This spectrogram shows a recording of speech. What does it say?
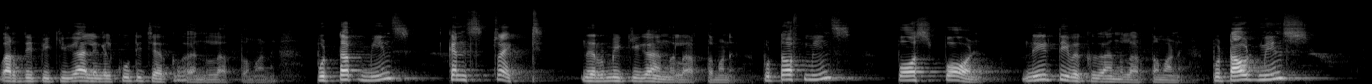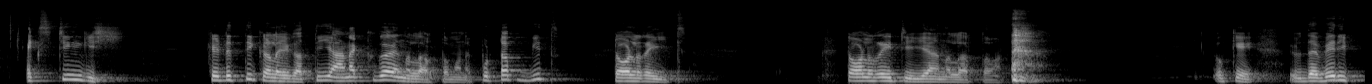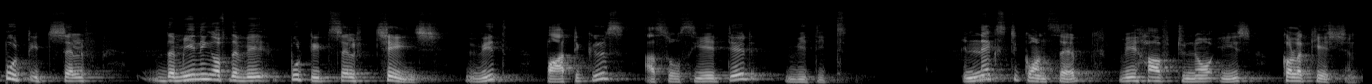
വർദ്ധിപ്പിക്കുക അല്ലെങ്കിൽ കൂട്ടിച്ചേർക്കുക എന്നുള്ള അർത്ഥമാണ്. പുട്ടപ്പ് മീൻസ് കൺസ്ട്രക്റ്റ് നിർമ്മിക്കുക എന്നുള്ള അർത്ഥമാണ്. പുട്ട് ഓഫ് മീൻസ് പോസ്റ്റ്പോൺ നീട്ടിവെക്കുക എന്നുള്ള അർത്ഥമാണ്. പുട്ട് ഔട്ട് മീൻസ് എക്സ്റ്റിങ്കിഷ് കെടുത്തിക്കളയുക തീ അണക്കുക എന്നുള്ള അർത്ഥമാണ്. പുട്ടപ്പ് വിത്ത് ടോളറേറ്റ് ടോളറേറ്റ് ചെയ്യുക എന്നുള്ള അർത്ഥമാണ്. Okay. The very put itself the meaning of the way put itself change with particles associated with it. Next concept we have to know is collocation.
